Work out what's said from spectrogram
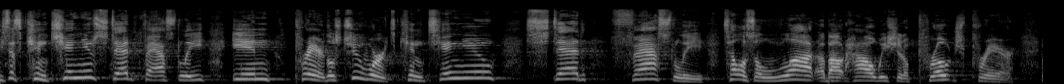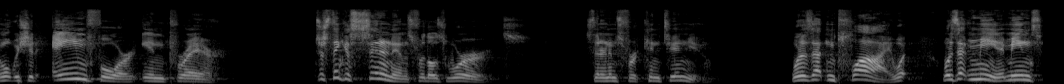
He says, continue steadfastly in prayer. Those two words, continue steadfastly, tell us a lot about how we should approach prayer and what we should aim for in prayer. Just think of synonyms for those words. Synonyms for continue. What does that imply? What, what does that mean? It means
